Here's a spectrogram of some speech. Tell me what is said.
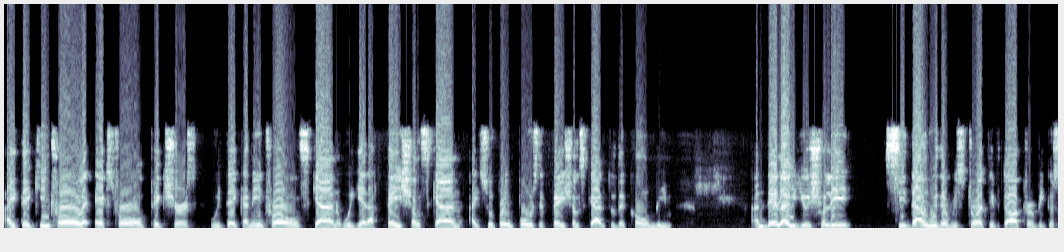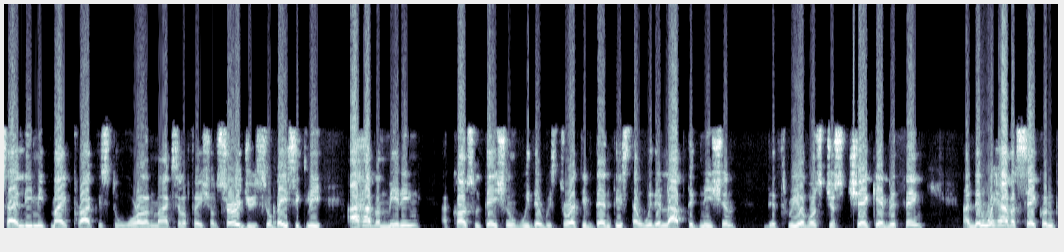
I take intraoral, extraoral pictures. We take an intraoral scan. We get a facial scan. I superimpose the facial scan to the cone beam. And then I usually sit down with a restorative doctor because I limit my practice to oral and maxillofacial surgery. So basically, I have a meeting, a consultation with the restorative dentist and with the lab technician. The three of us just check everything and then we have a second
